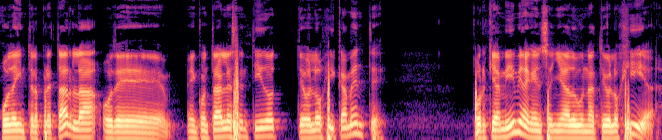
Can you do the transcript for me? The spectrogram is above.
o de interpretarla o de encontrarle sentido teológicamente, porque a mí me han enseñado una teología.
